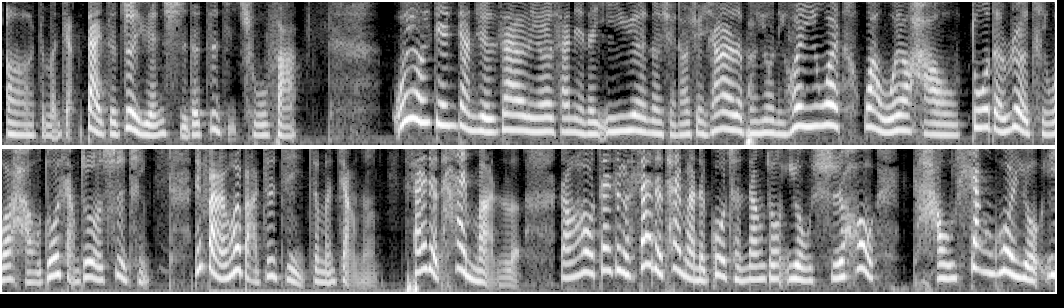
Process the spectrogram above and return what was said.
呃，怎么讲？带着最原始的自己出发。我有一点感觉，在二零二三年的一月呢，选到选项二的朋友，你会因为哇，我有好多的热情，我有好多想做的事情，你反而会把自己怎么讲呢？塞得太满了，然后在这个塞得太满的过程当中，有时候好像会有一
